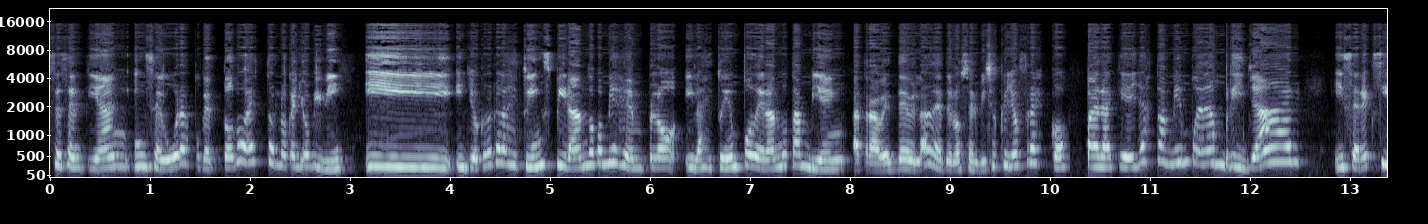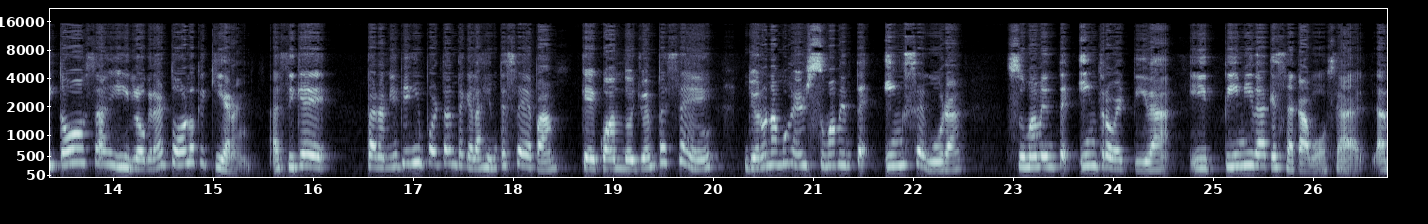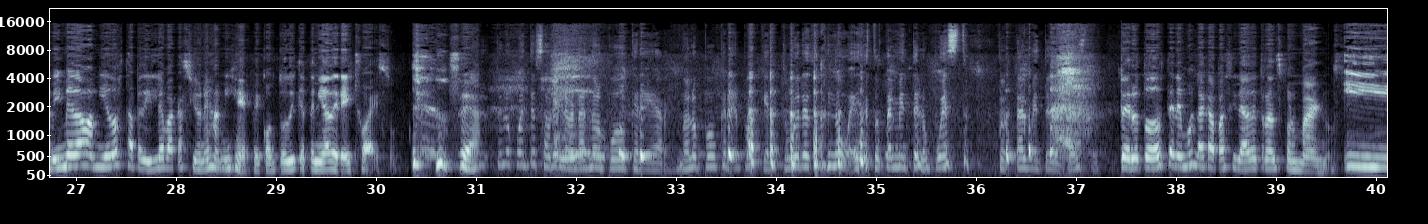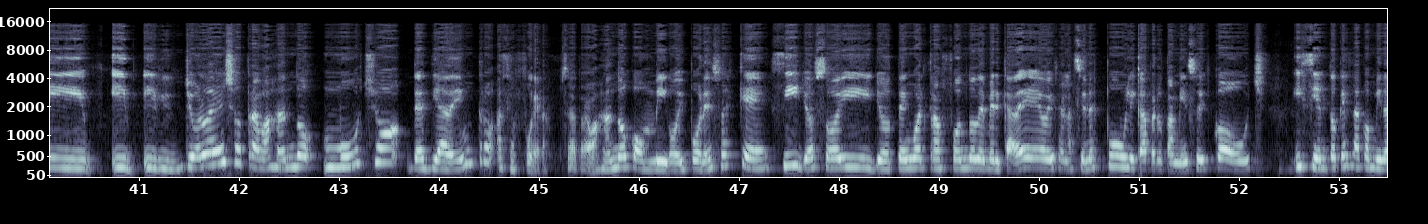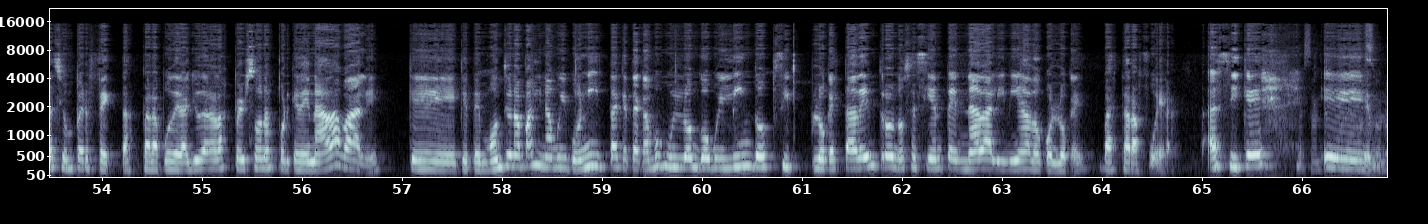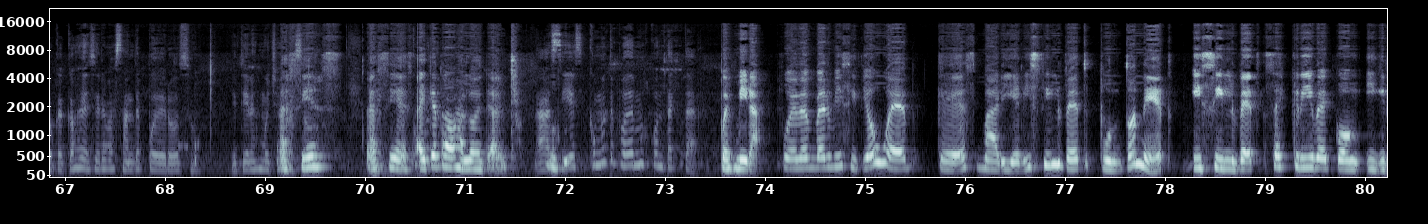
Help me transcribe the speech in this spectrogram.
se sentían inseguras, porque todo esto es lo que yo viví. Y, yo creo que las estoy inspirando con mi ejemplo y las estoy empoderando también a través de, ¿verdad? de los servicios que yo ofrezco, para que ellas también puedan brillar y ser exitosas y lograr todo lo que quieran. Así que para mí es bien importante que la gente sepa que cuando yo empecé, yo era una mujer sumamente insegura, sumamente introvertida y tímida que se acabó. O sea, a mí me daba miedo hasta pedirle vacaciones a mi jefe, con todo y que tenía derecho a eso. o sea. Tú, lo cuentas ahora y la verdad no lo puedo creer. No lo puedo creer porque tú eres, no, es totalmente lo opuesto. Totalmente lo opuesto. Pero todos tenemos la capacidad de transformarnos. Y, y, y yo lo he hecho trabajando mucho desde adentro hacia afuera. O sea, trabajando conmigo. Y por eso es que sí, yo soy, yo tengo el trasfondo de mercadeo y relaciones públicas, pero también soy coach y siento que es la combinación perfecta para poder ayudar a las personas porque de nada vale que, te monte una página muy bonita, que te hagamos un logo muy lindo si lo que está dentro no se siente nada alineado con lo que va a estar afuera. Así que... Eh, lo que acabas de decir es bastante poderoso y tienes mucha Así es, así es. Hay que trabajarlo desde adentro. Así es. ¿Cómo te podemos contactar? Pues mira, pueden ver mi sitio web que es marielisilvet.net y Silvet se escribe con Y,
